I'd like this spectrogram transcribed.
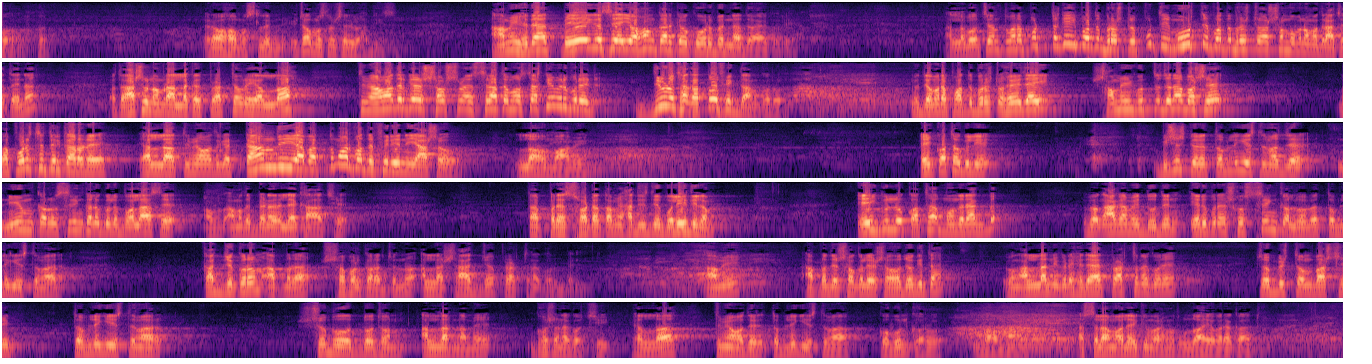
রহ মুসলিম, এটাও মুসলিম শরীফ হাদিস। আমি হেদায়ত পেয়ে গেছি, এই অহংকার কেউ করবেন না, দয়া করে। আল্লাহ বলছেন, তোমরা প্রত্যেকেই পথভ্রষ্ট, প্রতি মুহূর্তে পথভ্রষ্ট হওয়ার সম্ভাবনা আমাদের আছে, তাই না? অত আসুন আমরা আল্লাহকে প্রার্থনা করি আল্লাহ, তুমি আমাদেরকে সবসময় সিরাতে মোস্তাকিমের উপরে দৃঢ় থাকা তৌফিক দান করো। যদি আমরা পথভ্রষ্ট হয়ে যাই, সাময়িক উত্তেজনা বসে বা পরিস্থিতির কারণে আল্লাহ, তুমি আমাদেরকে টান দিয়ে আবার তোমার পথে ফিরিয়ে নিয়ে আসো। আল্লাহ আমিন। এই কথাগুলি বিশেষ করে তবলিগ ইস্তেমার যে নিয়মকানুন শৃঙ্খলাগুলো বলা আছে আমাদের ব্যানারে লেখা আছে, তারপরে ছটা তো আমি হাদিস দিয়ে বলেই দিলাম। এইগুলো কথা মনে রাখবে এবং আগামী দুদিন এর উপরে সুশৃঙ্খলভাবে তবলিগ ইস্তেমার কার্যক্রম আপনারা সফল করার জন্য আল্লাহ সাহায্য প্রার্থনা করবেন। আমি আপনাদের সকলের সহযোগিতা এবং আল্লাহ নিকটে হেদায়ত প্রার্থনা করে চব্বিশতম বার্ষিক তবলিগি ইজতেমার শুভ উদ্বোধন আল্লাহর নামে ঘোষণা করছি। আল্লাহ, তুমি আমাদের তবলিগি ইজতেমা কবুল করো। আসসালামু আলাইকুম রহমতুল্লাহ বারকাত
